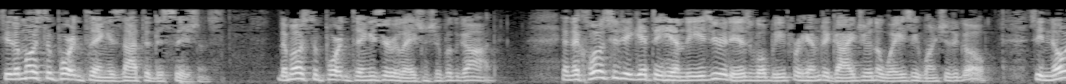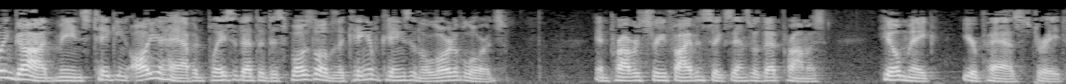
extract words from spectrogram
See, the most important thing is not the decisions. The most important thing is your relationship with God. And the closer you get to Him, the easier it is will be for Him to guide you in the ways He wants you to go. See, knowing God means taking all you have and place it at the disposal of the King of Kings and the Lord of Lords. And Proverbs 3, 5, and 6 ends with that promise. He'll make your paths straight.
